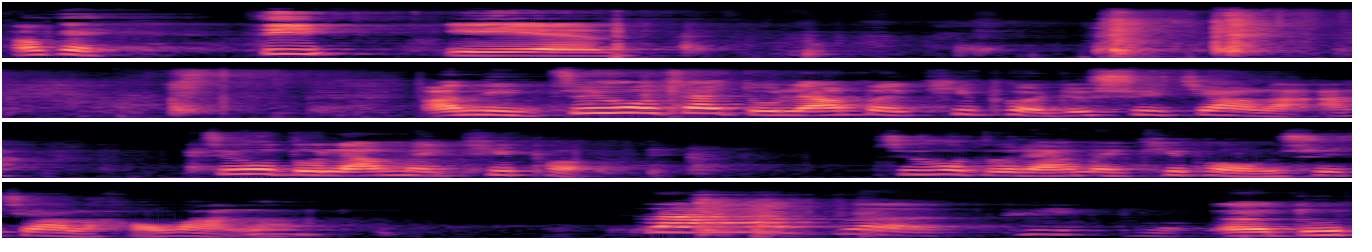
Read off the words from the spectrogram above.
OK，the end。啊，你最后再读两本 Keeper 就睡觉了啊！最后读两本 Keeper，最后读两本 Keeper，我们睡觉了，好晚了。八本 Keeper。呃，读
